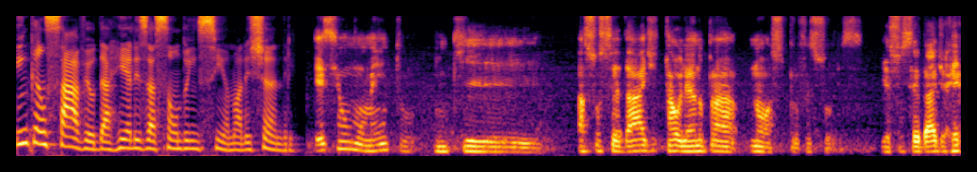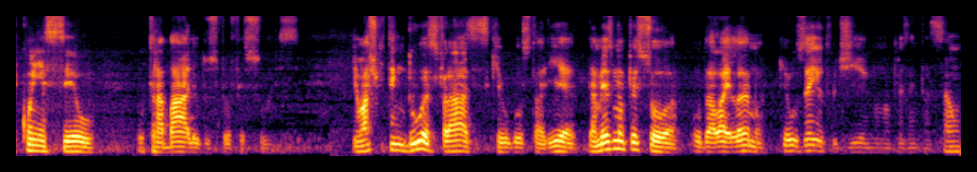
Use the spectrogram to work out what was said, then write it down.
incansável da realização do ensino, Alexandre? Esse é um momento em que a sociedade está olhando para nós, professores, e a sociedade reconheceu o trabalho dos professores. Eu acho que tem duas frases que eu gostaria, da mesma pessoa, o Dalai Lama, que eu usei outro dia numa apresentação,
